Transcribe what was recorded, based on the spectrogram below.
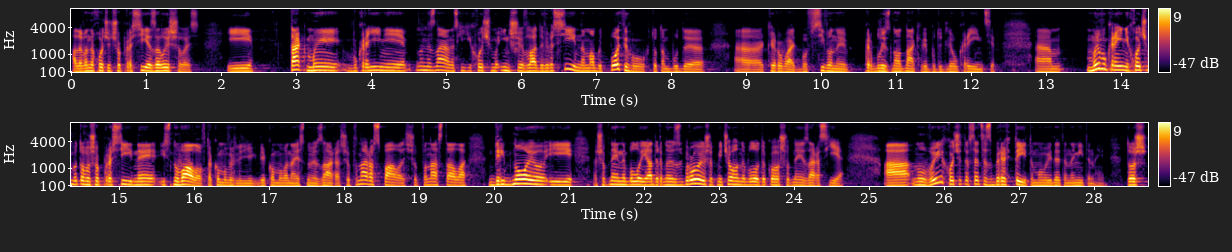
але вони хочуть, щоб Росія залишилась. І так, ми в Україні ну не знаю наскільки хочемо іншої влади в Росії. Нам, мабуть, пофігу, хто там буде е, керувати, бо всі вони приблизно однакові будуть для українців. Е, ми в Україні хочемо того, щоб Росії не існувало в такому вигляді, в якому вона існує зараз, щоб вона розпалась, щоб вона стала дрібною і щоб в неї не було ядерної зброї, щоб нічого не було такого, що в неї зараз є. А ну ви хочете все це зберегти, тому ви йдете на мітинги. Тож.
